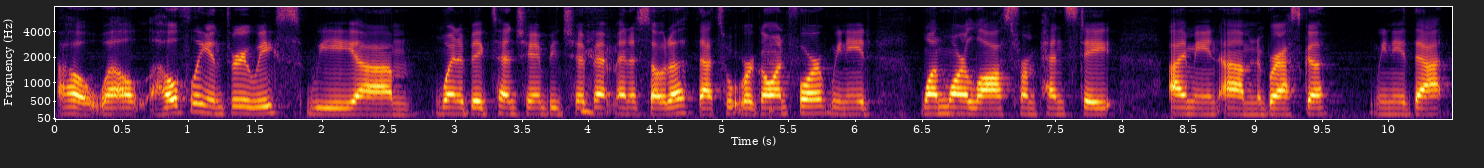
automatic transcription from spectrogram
Oh, well, hopefully in three weeks we um, win a Big Ten championship at Minnesota. That's what we're going for. We need one more loss from Penn State, I mean, um, Nebraska. We need that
